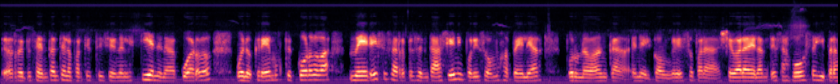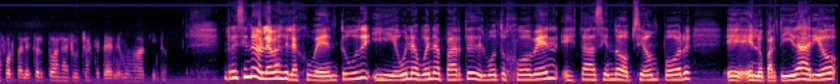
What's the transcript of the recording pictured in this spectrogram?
representantes de los partidos tradicionales tienen acuerdo, bueno, creemos que Córdoba merece esa representación y por eso vamos a pelear por una banca en el Congreso para llevar adelante esas voces y para fortalecer todas las luchas que tenemos aquí. ¿no? Recién hablabas de la juventud y una buena parte del voto joven está haciendo opción por, eh, en lo partidario,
